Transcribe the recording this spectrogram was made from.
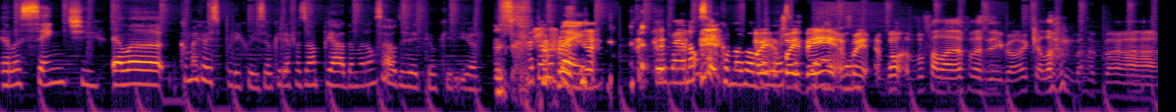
ela sente, ela, como é que eu explico isso? Eu queria fazer uma piada, mas não saiu do jeito que eu queria. Mas tudo bem. tudo bem, eu não sei como eu vou fazer Foi, foi essa bem. piada. Foi, vou, vou falar, fazer igual aquela. a- a-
